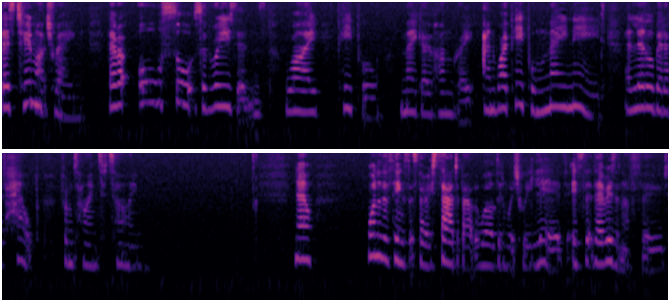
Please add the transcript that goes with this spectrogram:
there's too much rain. There are all sorts of reasons why people may go hungry and why people may need a little bit of help from time to time. Now, one of the things that's very sad about the world in which we live is that there is enough food,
